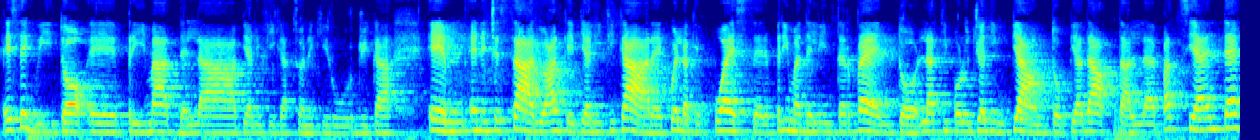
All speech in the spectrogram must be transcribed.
eseguito eh, prima della pianificazione chirurgica. E, ehm, è necessario anche pianificare quella che può essere prima dell'intervento la tipologia di impianto più adatta al paziente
